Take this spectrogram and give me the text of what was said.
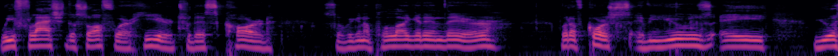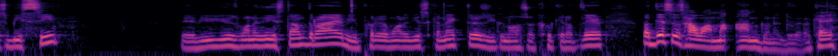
We flash the software here to this card. So we're gonna plug it in there. But of course if you use a USB-C if you use one of these thumb drive you put it in one of these connectors you can also hook it up there. But this is how I'm, I'm gonna do it okay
